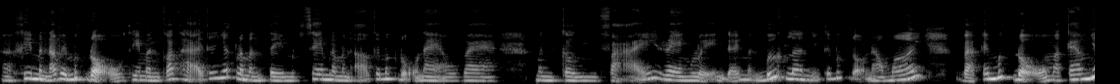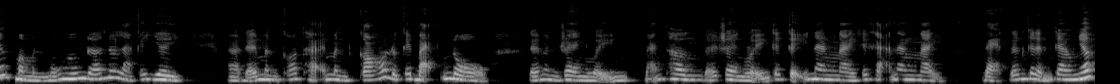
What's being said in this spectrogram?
à, khi mình nói về mức độ thì mình có thể thứ nhất là mình tìm xem là mình ở cái mức độ nào và mình cần phải rèn luyện để mình bước lên những cái mức độ nào mới và cái mức độ mà cao nhất mà mình muốn hướng đến đó là cái gì. À, để mình có thể mình có được cái bản đồ để mình rèn luyện bản thân để rèn luyện cái kỹ năng này cái khả năng này đạt đến cái đỉnh cao nhất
